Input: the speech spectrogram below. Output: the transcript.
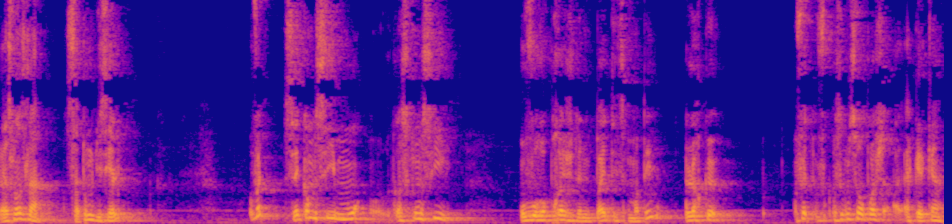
Chance là, ça tombe du ciel. En fait, c'est comme si moi, c'est comme si on vous reproche de ne pas être expérimenté, alors que, en fait, c'est comme si on reproche à quelqu'un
